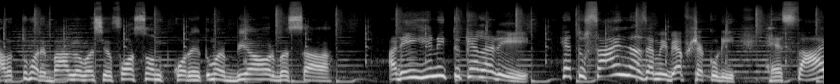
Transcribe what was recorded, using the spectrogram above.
আবার তোমার ভালোবাসে পছন্দ করে তোমার বিয়া হওয়ার বাসা আর এইখানেই তো খেলা রে। হ্যাঁ তো চাই না যে আমি ব্যবসা করি। হে চাই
